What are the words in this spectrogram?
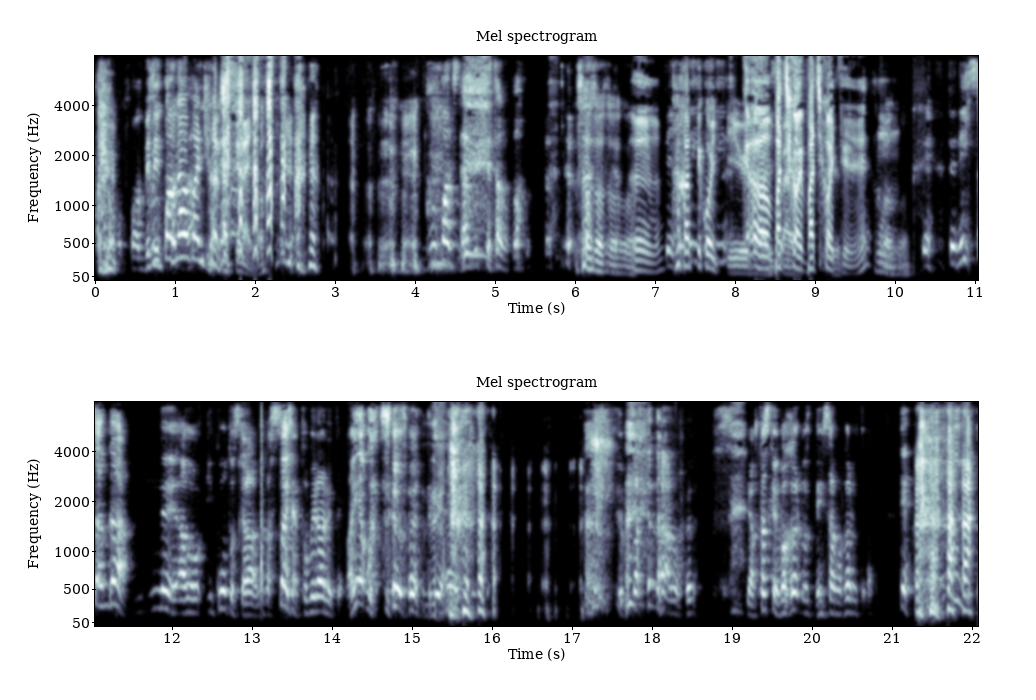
あの別にトラウマにはなってないよ。グーパンチ殴ってたのと、そうそうそうそう。うん。でかかってこいっていう。うんバチコイ、バチコイってね。う。そうんそうで、で、ネヒさんが、ね、あの、行こうとしたら、なんかスタイさんに止められて、何やこいつとか言って。いや、確かにわかる、ネヒさんわかるとか。で、実を言うと、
